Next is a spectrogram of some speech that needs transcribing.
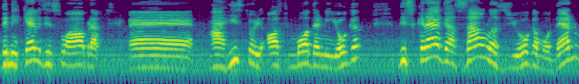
De Michelis, em sua obra é, A History of Modern Yoga, descreve as aulas de yoga moderno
